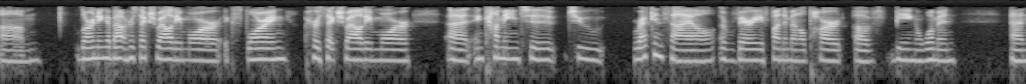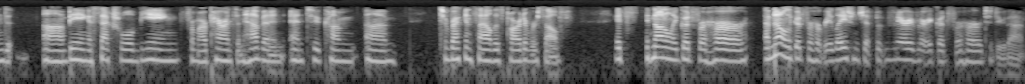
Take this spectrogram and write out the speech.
um, learning about her sexuality more, exploring her sexuality more, uh, and coming to to reconcile a very fundamental part of being a woman and uh, being a sexual being from our parents in heaven, and to come um, to reconcile this part of herself. It's it's not only good for her, and uh, not only good for her relationship, but very very good for her to do that.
